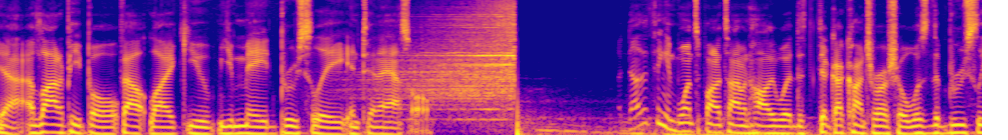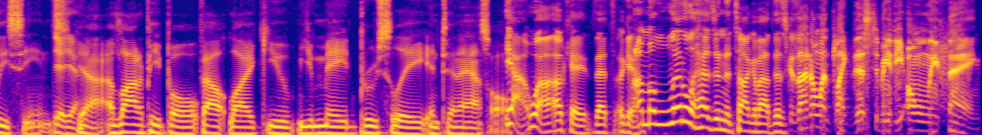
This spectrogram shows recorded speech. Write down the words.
Yeah, a lot of people felt like you you made Bruce Lee into an asshole. Another thing in Once Upon a Time in Hollywood that, that got controversial was the Bruce Lee scenes. Yeah, yeah. Yeah, a lot of people felt like you you made Bruce Lee into an asshole. Yeah, well, okay, that's okay. I'm a little hesitant to talk about this because I don't want like this to be the only thing,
